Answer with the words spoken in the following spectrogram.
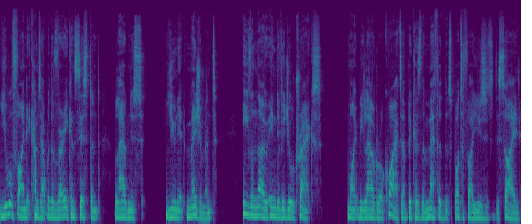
you will find it comes out with a very consistent loudness unit measurement, even though individual tracks might be louder or quieter because the method that Spotify uses to decide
